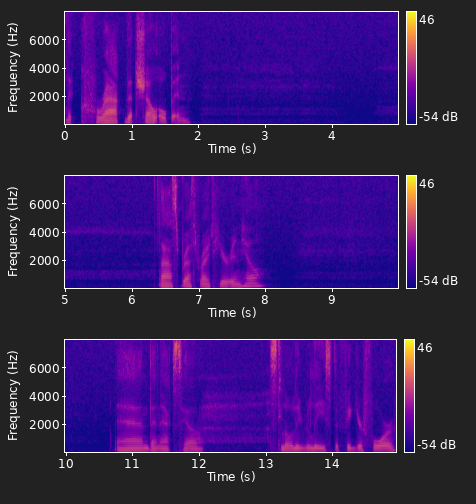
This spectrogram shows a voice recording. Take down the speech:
Like crack that shell open. Last breath right here, inhale. And then exhale. Slowly release the figure four.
